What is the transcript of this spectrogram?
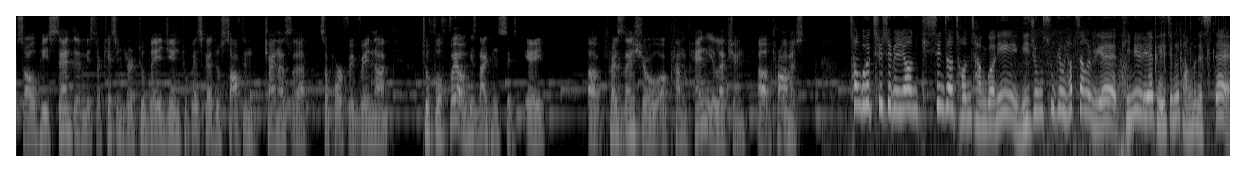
So he sent uh, Mr. Kissinger to Beijing to basically to soften China's uh, support for Vietnam to fulfill his 1968 uh, presidential uh, campaign election uh, promise. 1971년 키신저 전 장관이 미중 수교 협상을 위해 비밀리에 베이징을 방문했을 때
